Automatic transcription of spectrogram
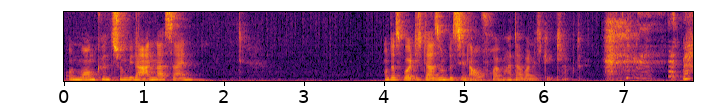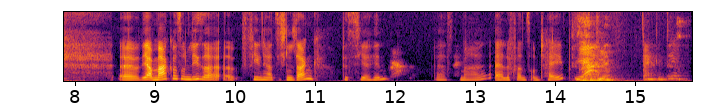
und morgen könnte es schon wieder anders sein. Und das wollte ich da so ein bisschen aufräumen, hat aber nicht geklappt. Äh, ja, Markus und Lisa, äh, vielen herzlichen Dank bis hierhin. Erstmal Elephants on Tape. Danke dir. Danke dir.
